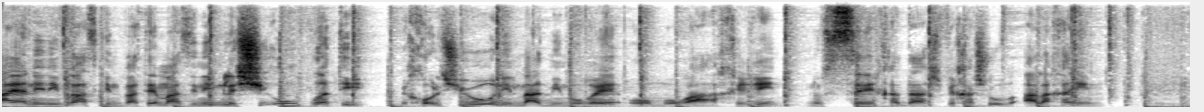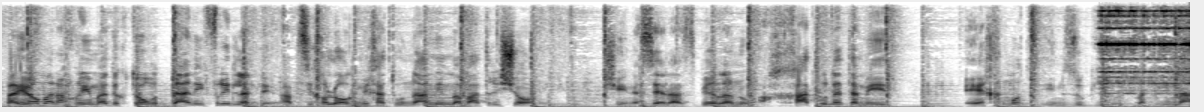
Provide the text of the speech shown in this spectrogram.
היי, אני ניב רסקין, ואתם מאזינים לשיעור פרטי. בכל שיעור נלמד ממורה או מורה אחרים נושא חדש וחשוב על החיים. והיום אנחנו עם הדוקטור דני פרידלנדר, הפסיכולוג מחתונה ממבט ראשון, שינסה להסביר לנו אחת ולתמיד איך מוצאים זוגיות מתאימה.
